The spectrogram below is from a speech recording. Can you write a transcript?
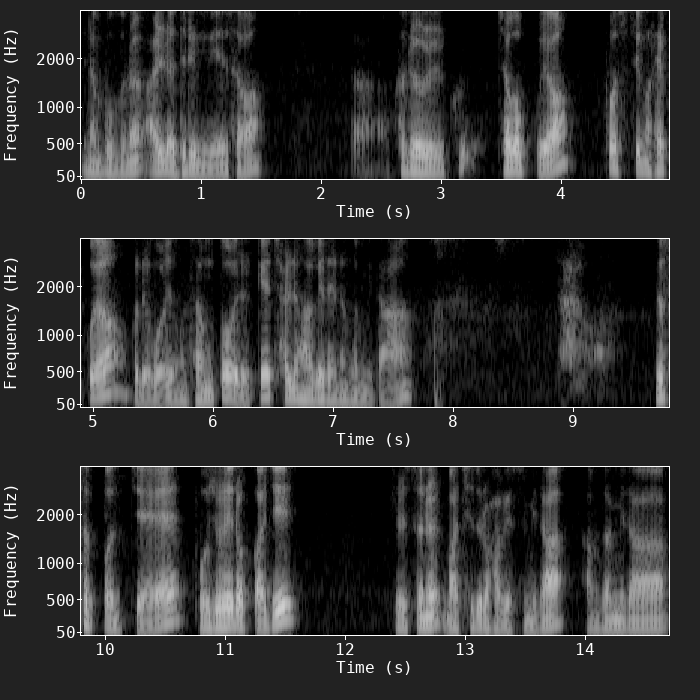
이런 부분을 알려드리기 위해서 자, 글을 그- 적었고요. 포스팅을 했고요. 그리고 영상도 이렇게 촬영하게 되는 겁니다. 자, 여섯 번째 보조 회로까지 결선을 마치도록 하겠습니다. 감사합니다.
